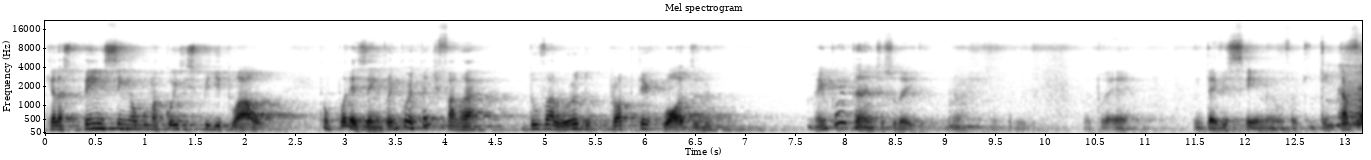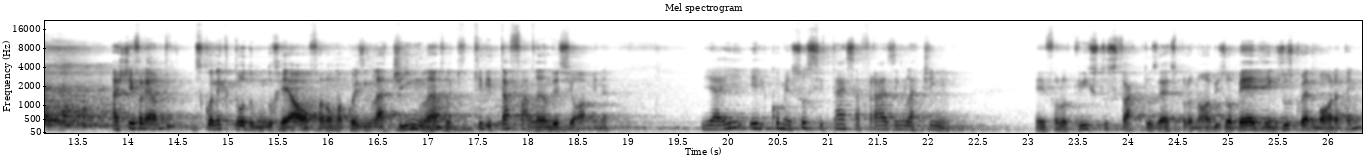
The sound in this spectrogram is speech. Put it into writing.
que elas pensem em alguma coisa espiritual. Então, por exemplo, é importante falar do valor do propter quod, né? É importante isso daí. É, deve ser, não. Quem tá falando? Achei, falei, ah, desconectou do mundo real, falou uma coisa em latim lá, falei, o que, que ele está falando, esse homem, né? E aí ele começou a citar essa frase em latim. Ele falou, Christus factus est pro nobis obediens. Usque mortem,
